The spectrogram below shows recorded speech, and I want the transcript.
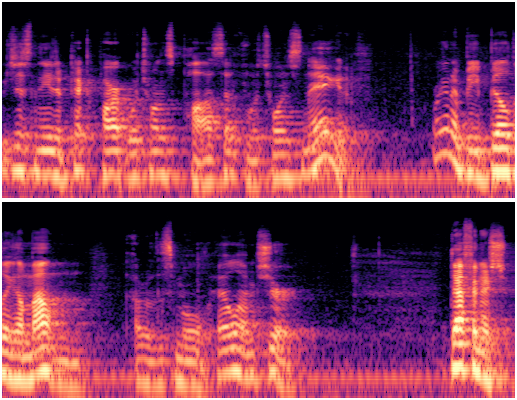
We just need to pick apart which one's positive, which one's negative. We're going to be building a mountain out of this molehill, I'm sure. Definition.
